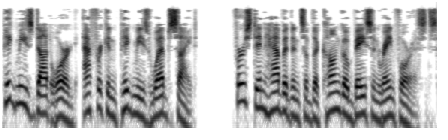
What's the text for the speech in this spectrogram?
Pygmies.org, African Pygmies website. First inhabitants of the Congo Basin rainforests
